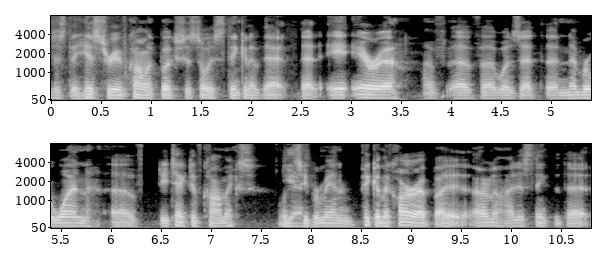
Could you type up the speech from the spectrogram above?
just the history of comic books. Just always thinking of that that era of of uh, what is that the number one of Detective Comics with yeah. Superman picking the car up. I I don't know. I just think that that.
